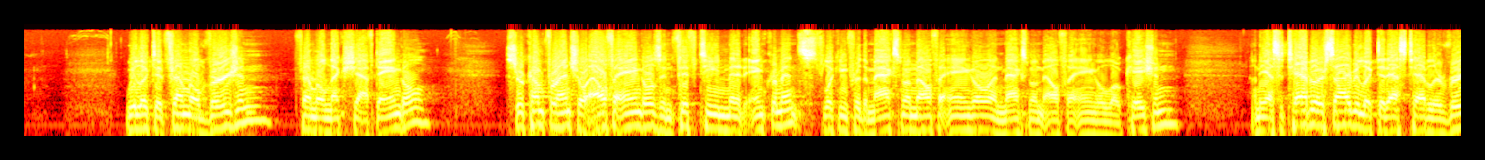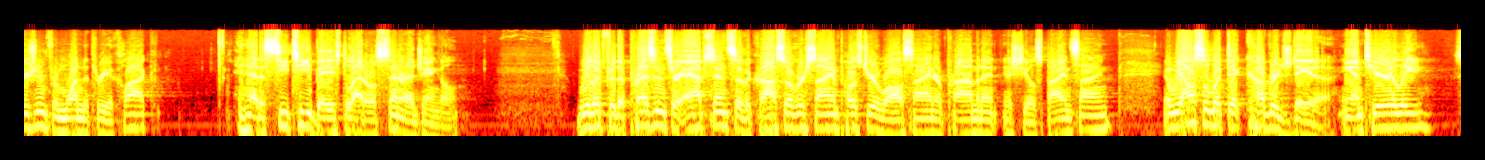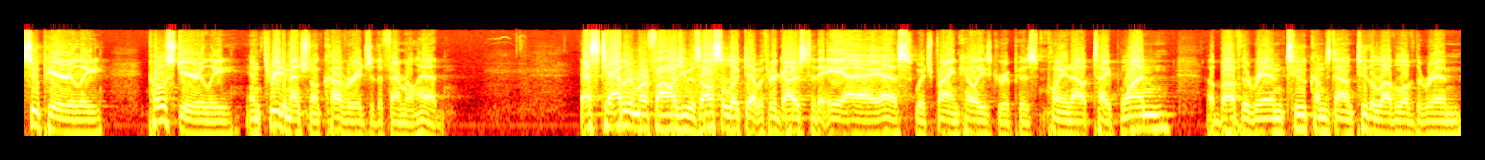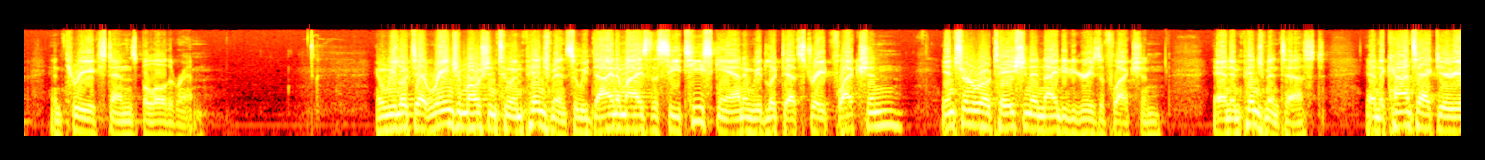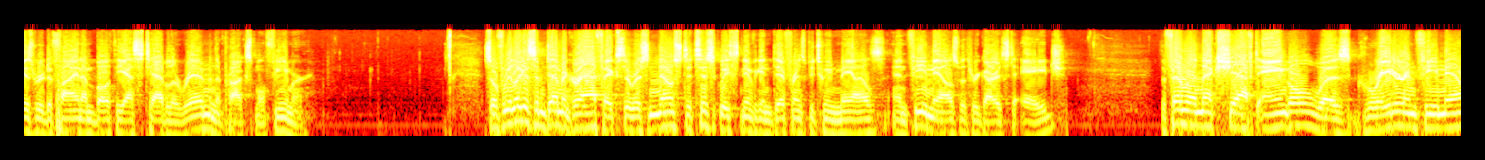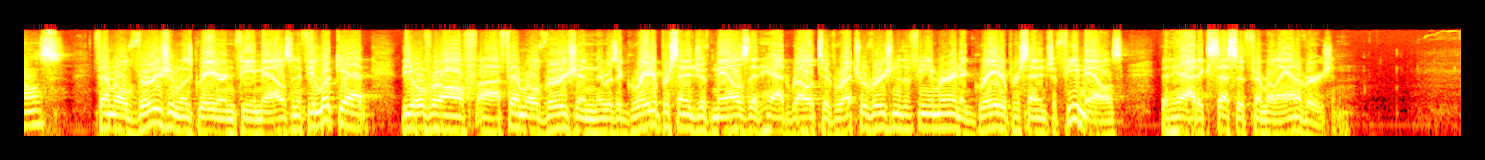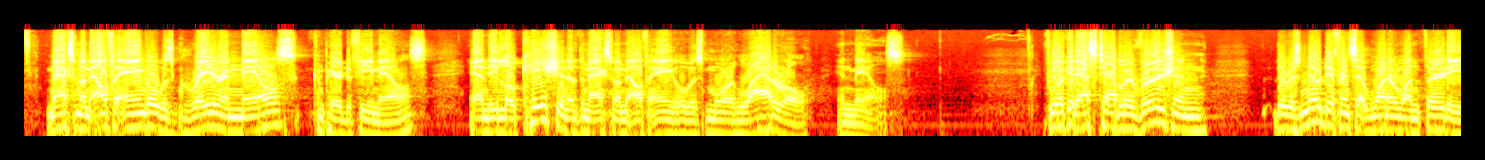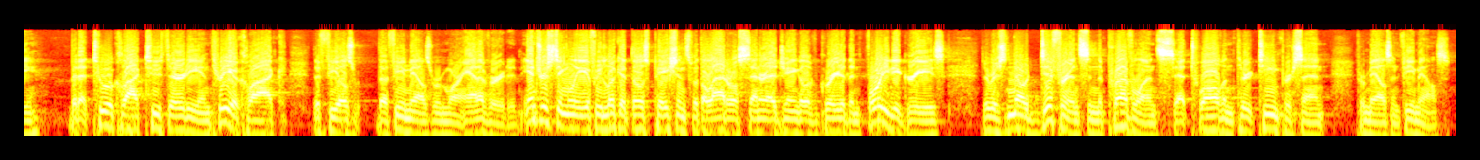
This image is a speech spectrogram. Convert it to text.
We looked at femoral version, femoral neck shaft angle, circumferential alpha angles in 15-minute increments, looking for the maximum alpha angle and maximum alpha angle location. On the acetabular side, we looked at acetabular version from 1 to 3 o'clock and had a CT-based lateral center edge angle. We looked for the presence or absence of a crossover sign, posterior wall sign, or prominent ischial spine sign. And we also looked at coverage data, anteriorly, superiorly, posteriorly, and three-dimensional coverage of the femoral head. Acetabular morphology was also looked at with regards to the AIIS, which Bryan Kelly's group has pointed out. Type 1, above the rim, 2 comes down to the level of the rim, and 3 extends below the rim. And we looked at range of motion to impingement, so we dynamized the CT scan, and we looked at straight flexion, internal rotation and 90 degrees of flexion, and impingement test and the contact areas were defined on both the acetabular rim and the proximal femur. So if we look at some demographics, there was no statistically significant difference between males and females with regards to age. The femoral neck shaft angle was greater in females. Femoral version was greater in females. And if you look at the overall uh, femoral version, there was a greater percentage of males that had relative retroversion of the femur and a greater percentage of females that had excessive femoral anteversion. Maximum alpha angle was greater in males compared to females, and the location of the maximum alpha angle was more lateral in males. If we look at acetabular version, there was no difference at 1 or 130, but at 2 o'clock, 2.30, and 3 o'clock, the, the females were more anteverted. Interestingly, if we look at those patients with a lateral center edge angle of greater than 40 degrees, there was no difference in the prevalence at 12 and 13 percent for males and females.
